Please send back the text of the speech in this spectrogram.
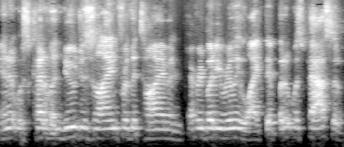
and it was kind of a new design for the time, and everybody really liked it, but it was passive.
